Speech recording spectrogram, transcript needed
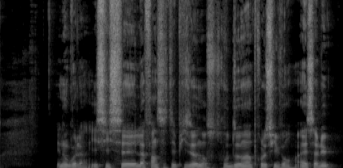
Et donc voilà, ici c'est la fin de cet épisode. On se retrouve demain pour le suivant. Allez, salut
